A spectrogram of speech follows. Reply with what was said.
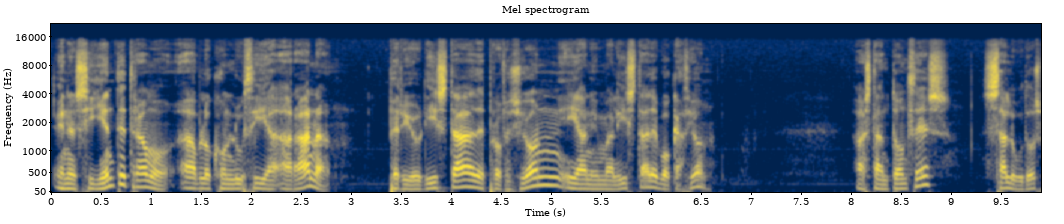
En el siguiente tramo hablo con Lucía Arana, periodista de profesión y animalista de vocación. Hasta entonces, saludos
